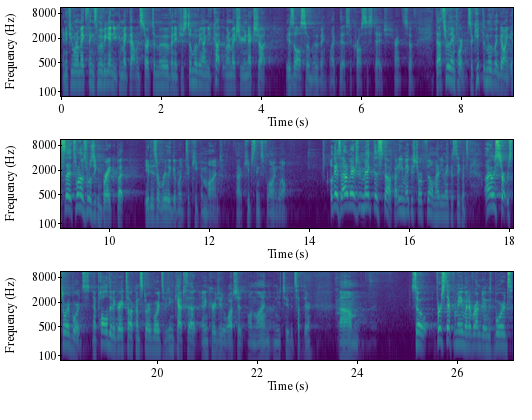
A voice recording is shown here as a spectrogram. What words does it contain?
And if you want to make things move again, you can make that one start to move. And if you're still moving on your cut, you want to make sure your next shot is also moving like this across the stage, right? So that's really important. So keep the movement going. It's, it's one of those rules you can break, but it is a really good one to keep in mind. Uh, keeps things flowing well. Okay, so how do we actually make this stuff? How do you make a short film? How do you make a sequence? I always start with storyboards. Now, Paul did a great talk on storyboards. If you didn't catch that, I'd encourage you to watch it online on YouTube. It's up there. Um, so first step for me, whenever I'm doing these boards,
